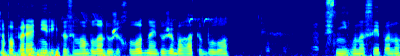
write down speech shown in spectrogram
На попередній рік то зима була дуже холодна і дуже багато було снігу насипано.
